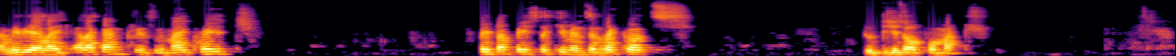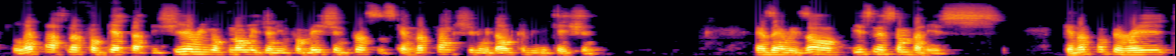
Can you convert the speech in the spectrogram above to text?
Namibia, like other countries, will migrate paper based documents and records to digital format. Let us not forget that the sharing of knowledge and information process cannot function without communication. As a result, business companies cannot operate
